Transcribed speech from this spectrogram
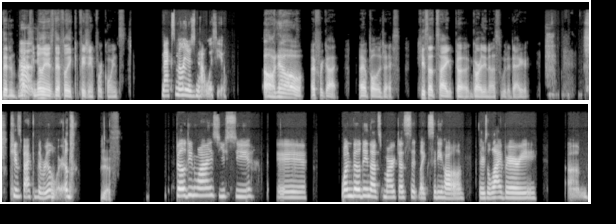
Then Maximilian is definitely fishing for coins. Maximilian is not with you. Oh no, I forgot. I apologize. He's outside uh, guarding us with a dagger. He's back in the real world. Yes. building wise, you see a one building that's marked as like city hall. There's a library, um,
